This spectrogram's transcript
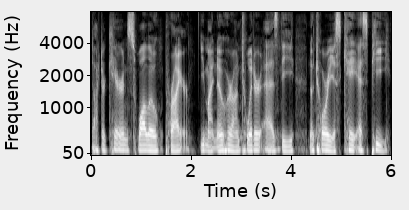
Dr. Karen Swallow Prior. You might know her on Twitter as the notorious KSP.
